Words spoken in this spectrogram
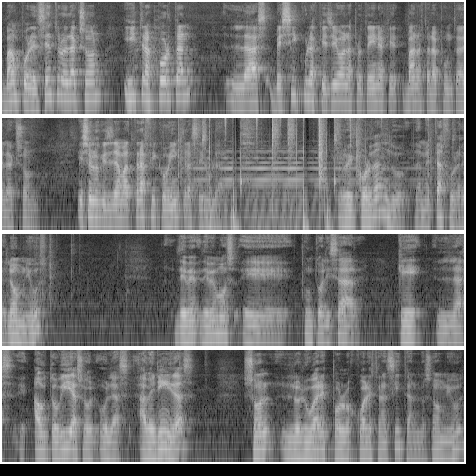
van por el centro del axón y transportan las vesículas que llevan las proteínas que van hasta la punta del axón. Eso es lo que se llama tráfico intracelular. Recordando la metáfora del ómnibus, debemos eh, puntualizar que las eh, autovías o las avenidas son los lugares por los cuales transitan los ómnibus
